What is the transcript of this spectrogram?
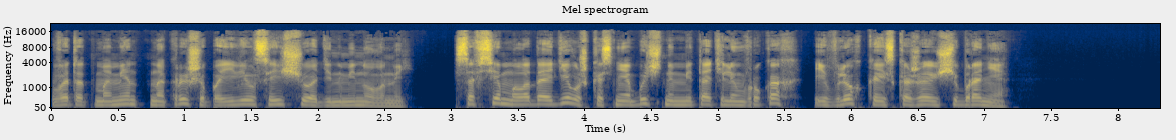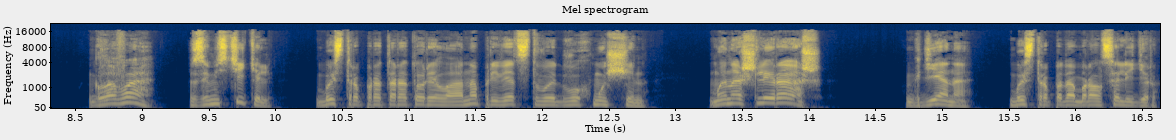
В этот момент на крыше появился еще один именованный. Совсем молодая девушка с необычным метателем в руках и в легкой искажающей броне. «Глава! Заместитель!» — быстро протараторила она, приветствуя двух мужчин. «Мы нашли Раш!» «Где она?» — быстро подобрался лидер.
